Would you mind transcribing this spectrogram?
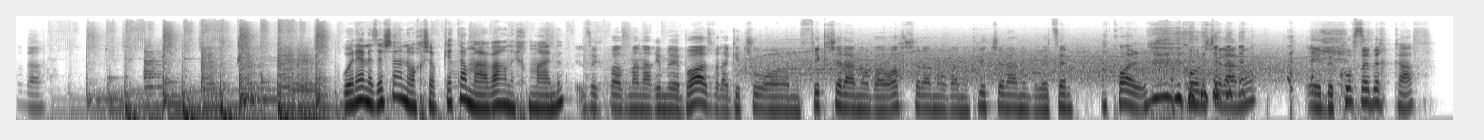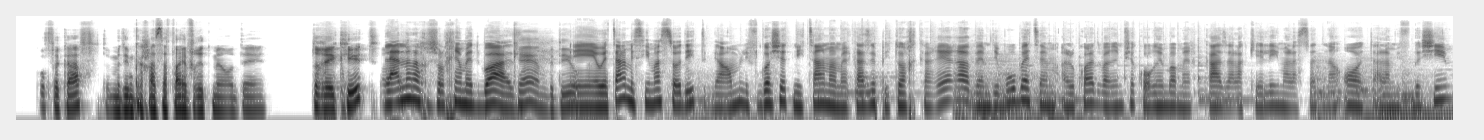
תודה. גונן, אז יש לנו עכשיו קטע מעבר נחמד. זה כבר זמן להרים לבועז ולהגיד שהוא המפיק שלנו והעורך שלנו והמקליט שלנו, ובעצם הכל. הקול שלנו, אה, בקוף ובכף, קוף וכף, אתם יודעים ככה שפה עברית מאוד אה, טריקית. לאן אנחנו שולחים את בועז? כן, בדיוק. אה, הוא יצא למשימה סודית גם, לפגוש את ניצן מהמרכז לפיתוח קריירה, והם דיברו בעצם על כל הדברים שקורים במרכז, על הכלים, על הסדנאות, על המפגשים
